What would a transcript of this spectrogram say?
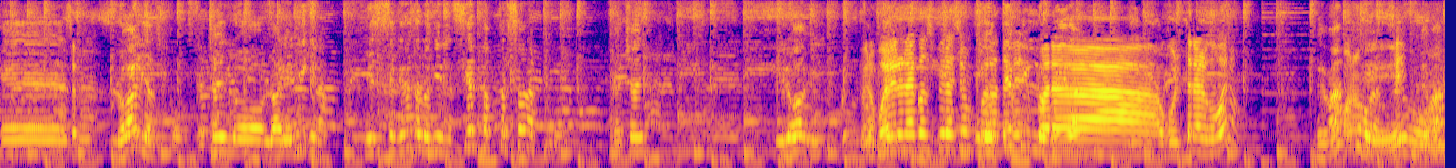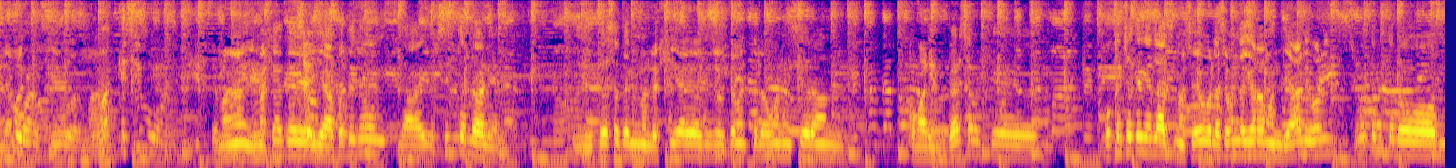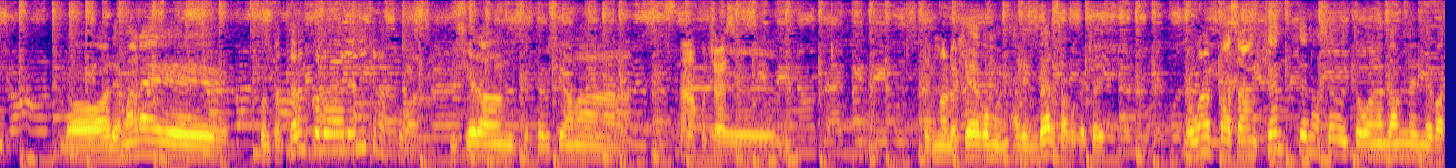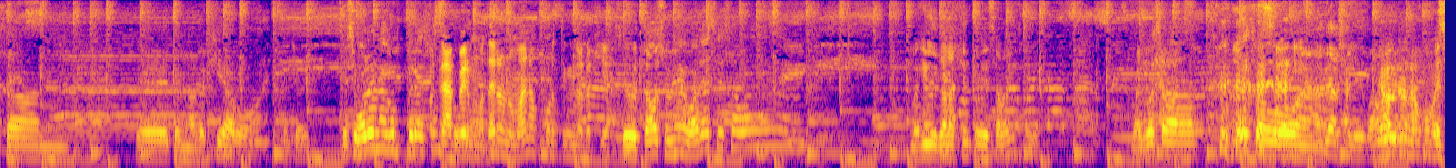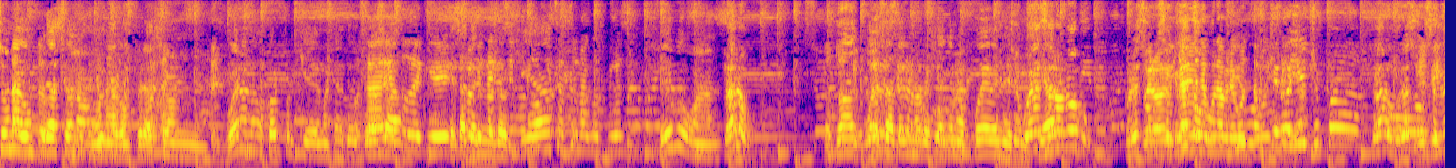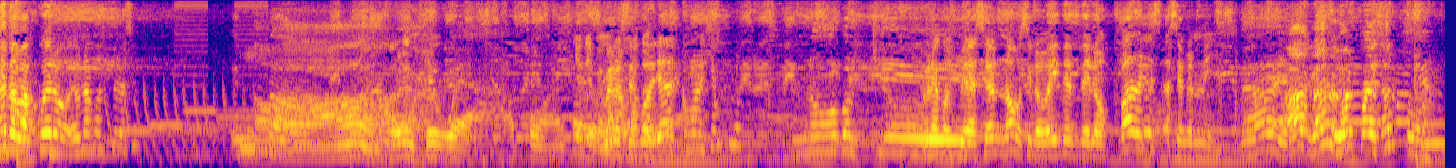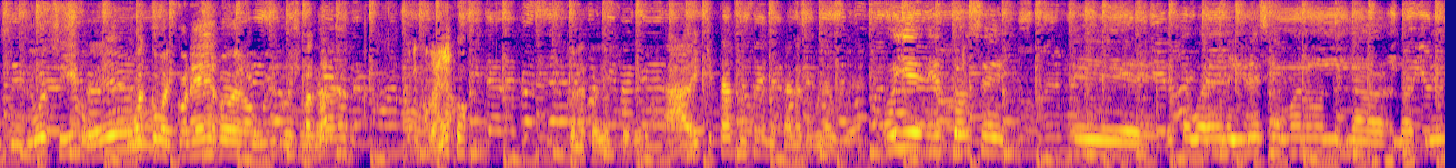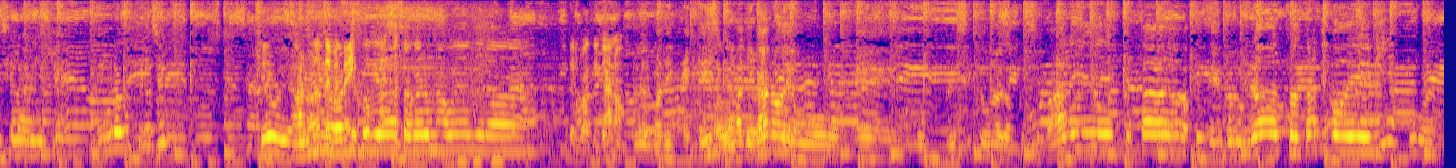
Eh, los aliens, po, ¿cachai? Los, los alienígenas. Y ese secreto lo tienen ciertas personas, po, ¿cachai? Y lo, y- Pero puede haber una conspiración Y para, tener, para ocultar algo bueno. De más, weón. Sí, De más, de po, más que sí, De hermano. más que sí. Hermano, imagínate, ya, aparte que ya existen los aliens. Y toda esa tecnología que supuestamente los buenos hicieron como a la inversa, porque vos cachate que la, no sé, por la Segunda Guerra Mundial, igual supuestamente los, los alemanes contactaron con los alienígenas, pues, weón. hicieron esto que se llama No, no escuchaba eso. eh, tecnología como a la inversa, porque ¿cachai? Los buenos pasaban gente, no sé, estos buenos Lamner le pasaban eh, tecnología, po, ¿cachai? Eso igual es una conspiración. O sea, po. permutaron humanos por tecnología. Si Estados Unidos igual hace esa weá. Imagínate toda la gente desaparece. La cosa. Eso, no Es una conspiración, No, una no, conspiración buena a lo mejor porque imagínate O toda sea, esa, eso de que esa que tecnología. una conspiración. Sí, pues. Claro, La- Toda, Que toda puede esa no, tecnología que po, nos puede que puede ser beneficiar. o no, po. pero eso Pero es un ya tengo una pregunta muy que no hay seria. hecho para. Claro, por eso es ¿El un secreto. viejito po. Pascuero es una conspiración? No, no qué weá, po. Pero se podría dar como un ejemplo. No, porque. Una conspiración, no, si lo veis desde los padres hacia los niños. Ah, ya. Ah, claro, igual puede ser, po. Igual sí, po. Igual como el conejo de los huevos de chocolate. El conejo. El conejo del futuro. Ah, ¿ves que estaba pensando que estaba la pura weá? Oye, entonces, eh, esta weá de la iglesia, hermano, la, la creencia, la religión, ¿es una conspiración? Sí. No Anónimo igual metáis dijo que iba a sacar una weá que era. Del Vaticano. Es que dice que el Vaticano es un, eh, un uno de los principales que está involucrado en todo el tráfico de niños, pues, weón.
